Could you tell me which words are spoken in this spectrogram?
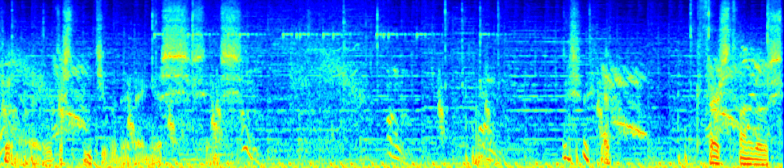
Okay, now I will just beat you with it, I guess, since... That first one of those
